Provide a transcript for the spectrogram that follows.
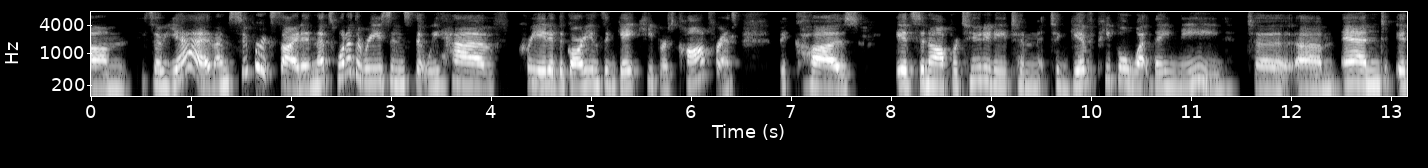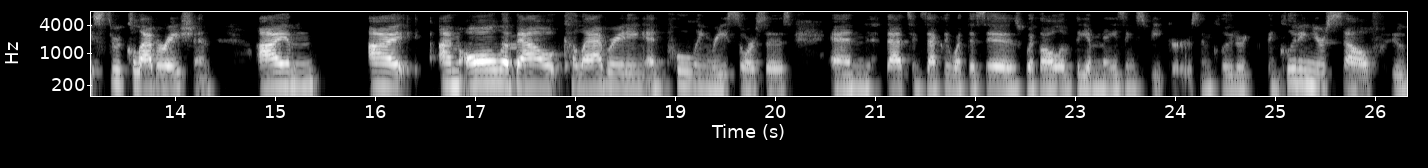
um, so yeah, I'm super excited. And that's one of the reasons that we have created the Guardians and Gatekeepers Conference because it's an opportunity to, to give people what they need to, um, and it's through collaboration. I am, I, I'm all about collaborating and pooling resources and that's exactly what this is with all of the amazing speakers, including, including yourself, who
